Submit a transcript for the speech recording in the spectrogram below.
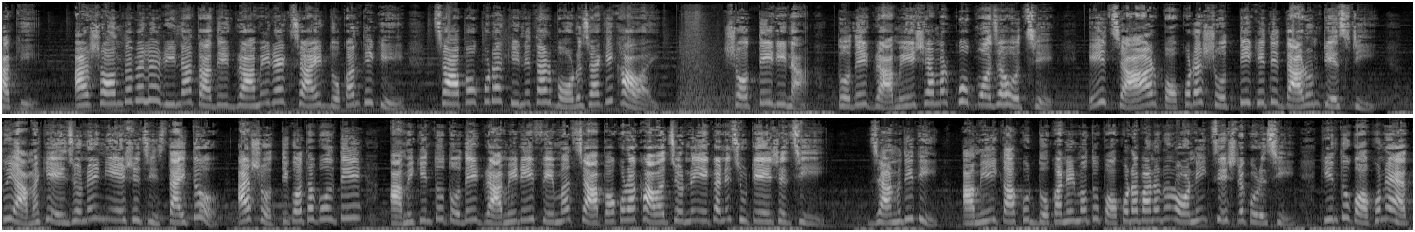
থাকে। আর সন্ধ্যাবেলা রিনা তাদের গ্রামের এক চায়ের দোকান থেকে চা পকোড়া কিনে তার বড় যাকে খাওয়াই সত্যিই রিনা, তোদের গ্রামে এসে আমার খুব মজা হচ্ছে। এই চা আর পকোড়া সত্যিই খেতে দারুণ টেস্টি। তুই আমাকে এই জন্যই নিয়ে এসেছিস, তাই তো? আর সত্যি কথা বলতে, আমি কিন্তু তোদের গ্রামের এই ফেমাস চা পকোড়া খাওয়ার জন্যই এখানে ছুটে এসেছি। জানো দিদি আমি এই কাকুর দোকানের মতো পকোড়া বানানোর অনেক চেষ্টা করেছি, কিন্তু কখনো এত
